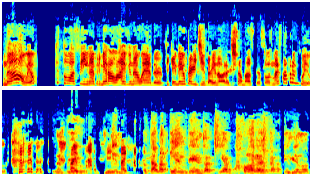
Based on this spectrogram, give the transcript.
Não, eu que tô assim, né? Primeira live, né, Weder? Fiquei meio perdida aí na hora de chamar as pessoas, mas tá tranquilo. Tranquilo. faz parte, Menino, faz parte. Eu tava atendendo aqui agora, tava atendendo uma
